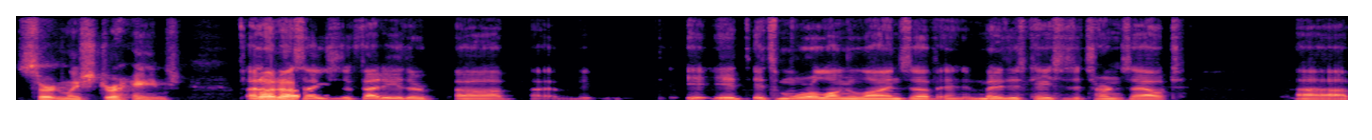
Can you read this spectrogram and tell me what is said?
certainly strange. And but, i'm not uh, saying she's a fed either uh, uh it, it, it's more along the lines of in many of these cases it turns out uh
